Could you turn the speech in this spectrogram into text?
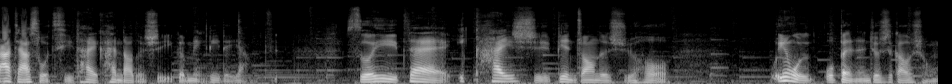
大家所期待看到的是一个美丽的样子，所以在一开始变装的时候，因为我我本人就是高雄，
